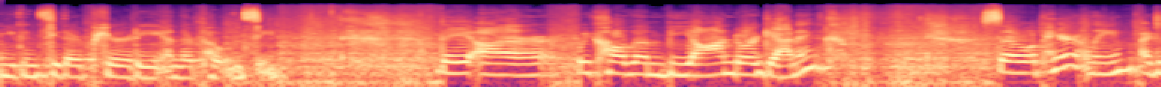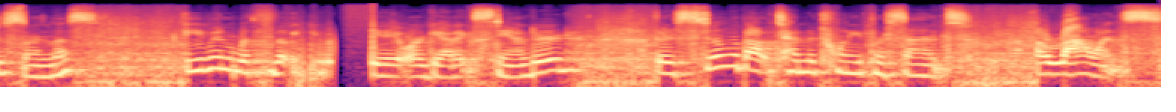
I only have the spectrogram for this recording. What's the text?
You can see their purity and their potency. They are, we call them beyond organic. So apparently, I just learned this, even with the USDA organic standard, there's still about 10 to 20% allowance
